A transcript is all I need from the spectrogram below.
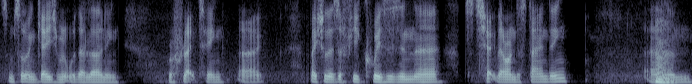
some sort of engagement with their learning, reflecting. Uh, make sure there's a few quizzes in there to check their understanding. Hmm. Um,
